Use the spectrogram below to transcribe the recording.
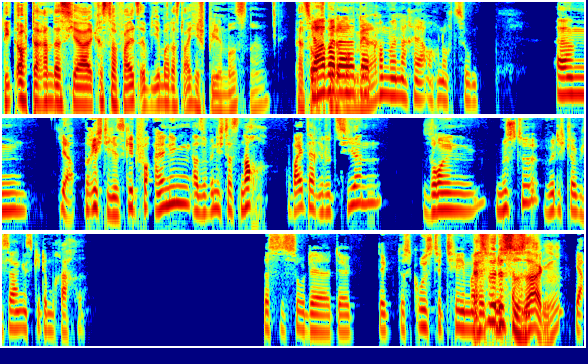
Liegt auch daran, dass ja Christoph Waltz irgendwie immer das gleiche spielen muss. Ne? Ja, aber da, da kommen wir nachher auch noch zu. Ähm, ja, richtig. Es geht vor allen Dingen, also wenn ich das noch weiter reduzieren sollen müsste, würde ich glaube ich sagen, es geht um Rache. Das ist so der, der, der das größte Thema. Das würdest du sagen? Ja.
